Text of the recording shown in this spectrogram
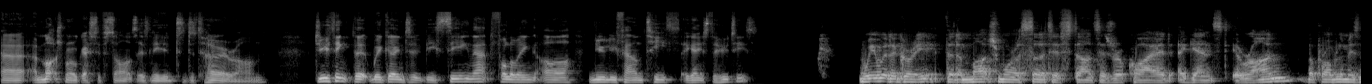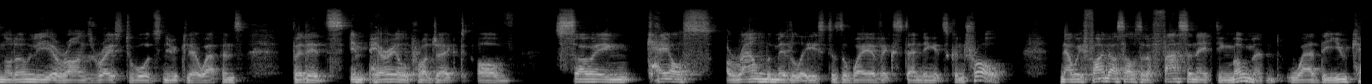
uh, a much more aggressive stance is needed to deter Iran. Do you think that we're going to be seeing that following our newly found teeth against the Houthis? We would agree that a much more assertive stance is required against Iran. The problem is not only Iran's race towards nuclear weapons, but its imperial project of sowing chaos around the Middle East as a way of extending its control. Now, we find ourselves at a fascinating moment where the UK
